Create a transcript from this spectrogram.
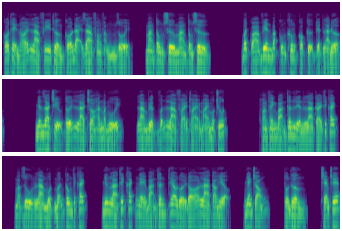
có thể nói là phi thường có đại gia phong phạm rồi, mang tông sư mang tông sư. Bất quá viên bắc cũng không có cự tuyệt là được. Nhân gia chịu tới là cho hắn mặt mũi, làm việc vẫn là phải thoải mái một chút. Hoàng thành bản thân liền là cái thích khách, mặc dù là một mẫn công thích khách, nhưng là thích khách nghề bản thân theo đuổi đó là cao hiệu, nhanh chóng, tổn thương, chém chết,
